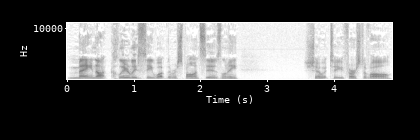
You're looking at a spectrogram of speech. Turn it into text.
may not clearly see what the response is. Let me show it to you. First of all,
